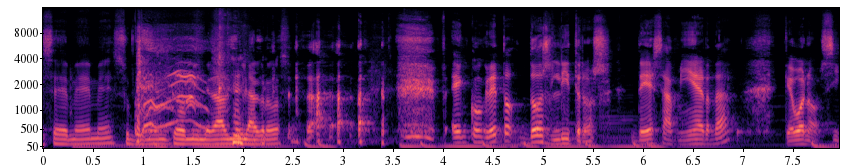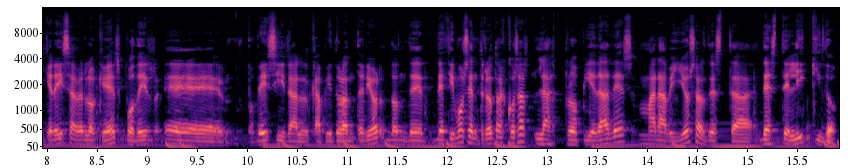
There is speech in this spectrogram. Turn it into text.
SMM, suplemento mineral milagroso. En concreto, dos litros de esa mierda. Que bueno, si queréis saber lo que es, podéis, eh, podéis ir al capítulo anterior, donde decimos, entre otras cosas, las propiedades maravillosas de, esta, de este líquido.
